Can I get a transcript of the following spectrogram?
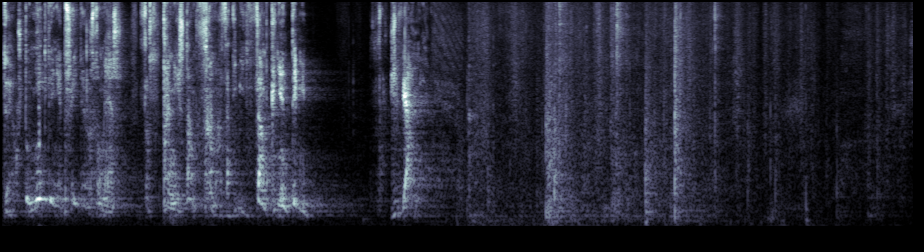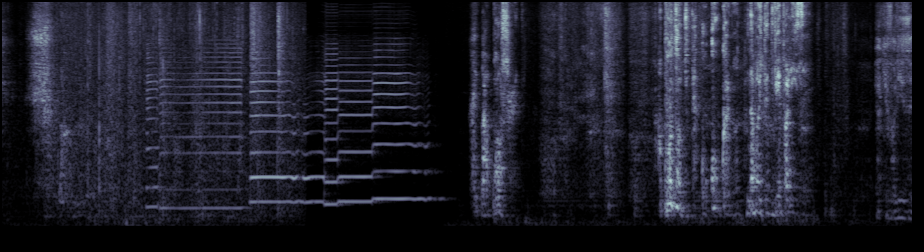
to ja już tu nigdy nie przyjdę, rozumiesz? Zostaniesz tam sama za tymi zamkniętymi drzwiami. Chyba poszedł. A po co ci ta kukułka? No, dawaj te dwie walizy. Jakie walizy?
